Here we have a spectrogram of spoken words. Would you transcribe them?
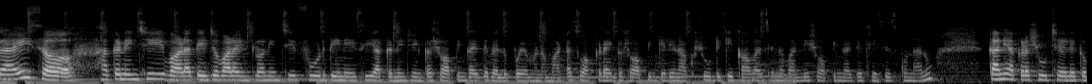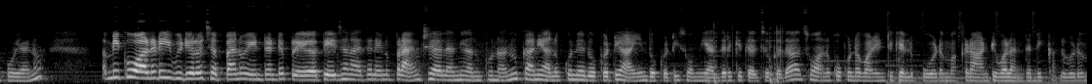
గాయస్ గైస్ uh, అక్కడ నుంచి వాళ్ళ తేజ వాళ్ళ ఇంట్లో నుంచి ఫుడ్ తినేసి అక్కడ నుంచి ఇంకా షాపింగ్ అయితే వెళ్ళిపోయామన్నమాట. సో అక్కడ ఇంకా షాపింగ్కి వెళ్ళి నాకు షూట్కి కావాల్సినవన్నీ షాపింగ్ అయితే చేసేసుకున్నాను. కానీ అక్కడ షూట్ చేయలేకపోయాను. మీకు ఆల్రెడీ ఈ వీడియోలో చెప్పాను ఏంటంటే ప్రే- తేజన అయితే నేను ప్రాంక్ చేయాలని అనుకున్నాను కానీ అనుకునేది ఒకటి అయింది ఒకటి సో మీ అందరికీ తెలుసు కదా. సో అనుకోకుండా వాళ్ళ ఇంటికి వెళ్ళిపోవడం అక్కడ ఆంటీ వాళ్ళందరినీ కలవడం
